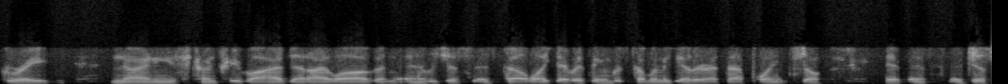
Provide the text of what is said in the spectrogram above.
great '90s country vibe that I love, and, and it was just it felt like everything was coming together at that point. So it, it, it just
